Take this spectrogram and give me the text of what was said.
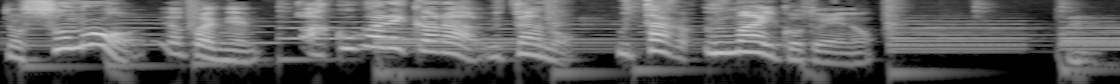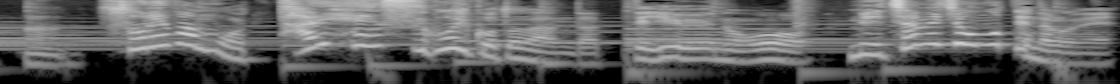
でもその、やっぱりね、憧れから歌の、歌がうまいことへの、うん。それはもう大変すごいことなんだっていうのをめちゃめちゃ思ってんだろうね。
